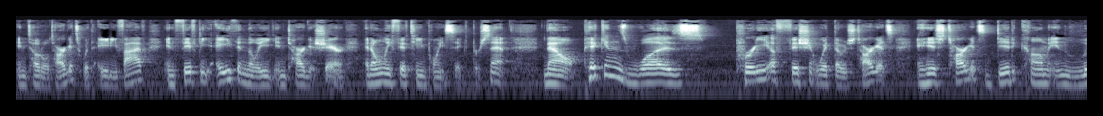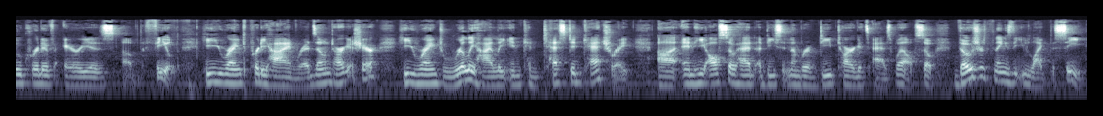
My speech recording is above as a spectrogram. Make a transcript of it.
in total targets with 85 and 58th in the league in target share at only 15.6%. Now, Pickens was pretty efficient with those targets, and his targets did come in lucrative areas of the field. He ranked pretty high in red zone target share. He ranked really highly in contested catch rate, uh, and he also had a decent number of deep targets as well. So those are things that you like to see.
